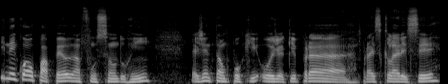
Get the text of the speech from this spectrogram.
e nem qual é o papel na função do rim. E a gente está um pouquinho hoje aqui para esclarecer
